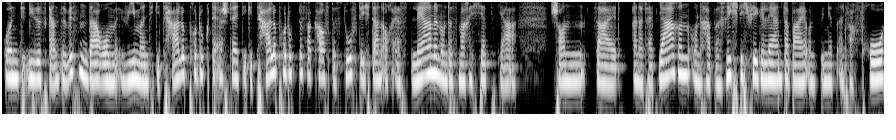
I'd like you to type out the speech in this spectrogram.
Und dieses ganze Wissen darum, wie man digitale Produkte erstellt, digitale Produkte verkauft, das durfte ich dann auch erst lernen und das mache ich jetzt ja schon seit anderthalb Jahren und habe richtig viel gelernt dabei und bin jetzt einfach froh,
